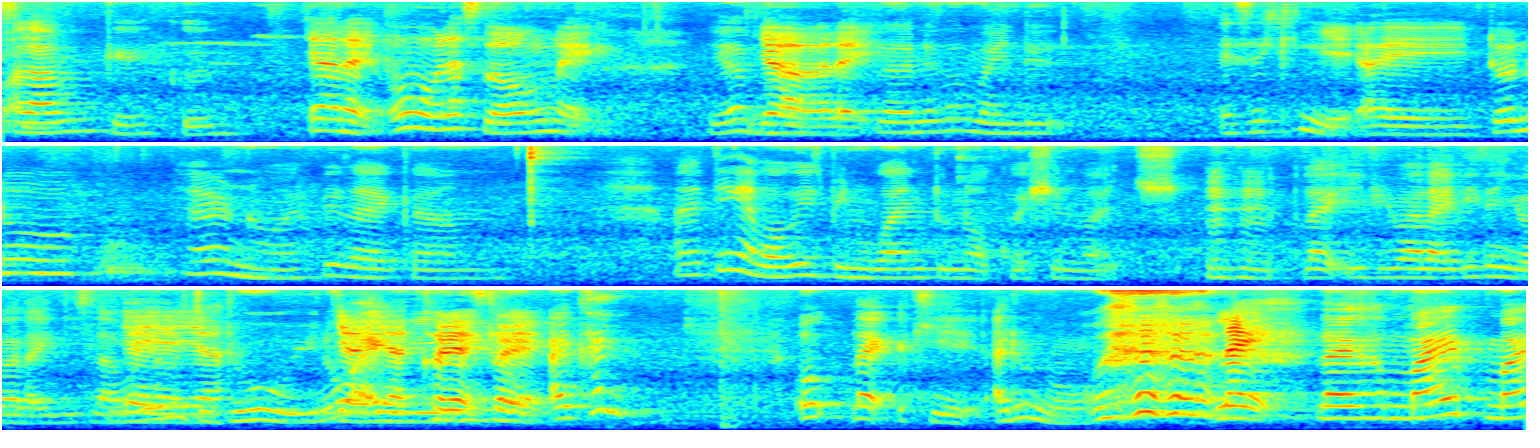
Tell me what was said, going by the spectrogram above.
See. alam, okay, cool. yeah like oh last long like Yeah. Yeah, like- I never minded. exactly I don't know I don't know. I feel like um, I think I've always been one to not question much. mm-hmm. Like if you are like this, then you are like this lah. What yeah, you need yeah. to do? You know what I mean? it's like I can't. Oh, like okay, I don't know. like like my my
